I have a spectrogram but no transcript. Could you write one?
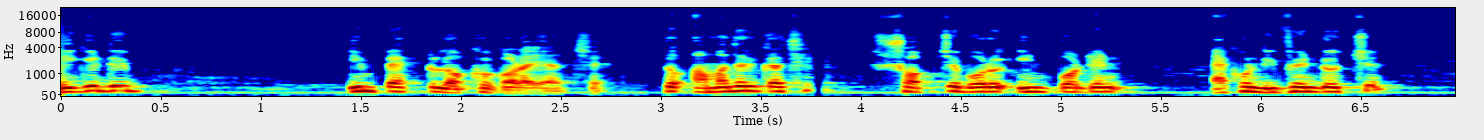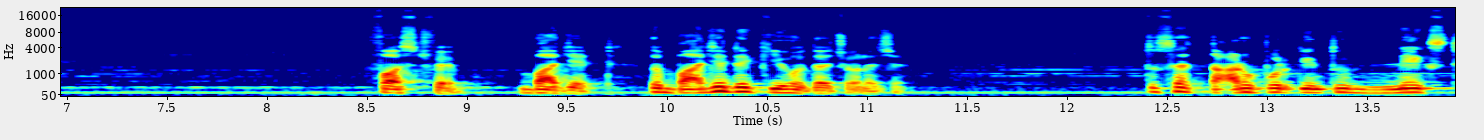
নেগেটিভ ইম্প্যাক্ট লক্ষ্য করা যাচ্ছে। তো আমাদের কাছে সবচেয়ে বড় ইম্পর্টেন্ট এখন ইভেন্ট হচ্ছে ফার্স্ট ফেব বাজেট তো বাজেটে কি হতে চলেছে? তো স্যার, তার উপর কিন্তু নেক্সট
